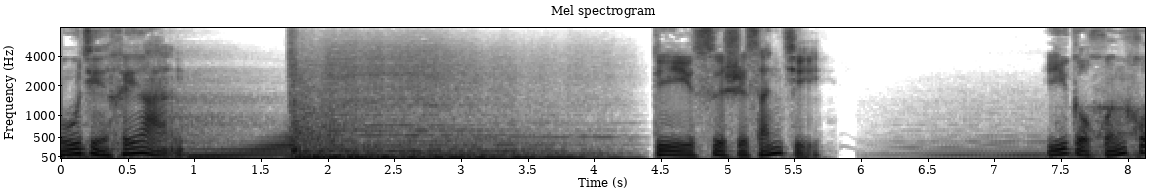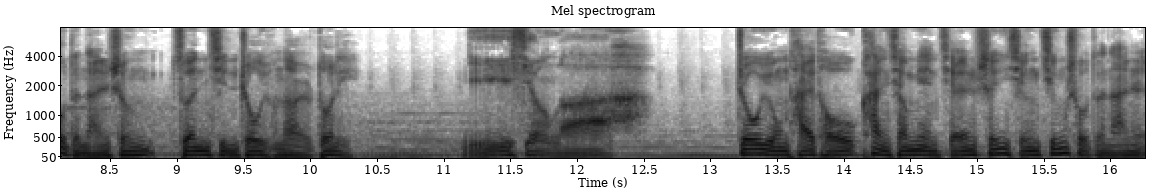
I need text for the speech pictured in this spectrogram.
无尽黑暗，第四十三集。一个浑厚的男声钻进周勇的耳朵里：“你醒了。”周勇抬头看向面前身形精瘦的男人，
